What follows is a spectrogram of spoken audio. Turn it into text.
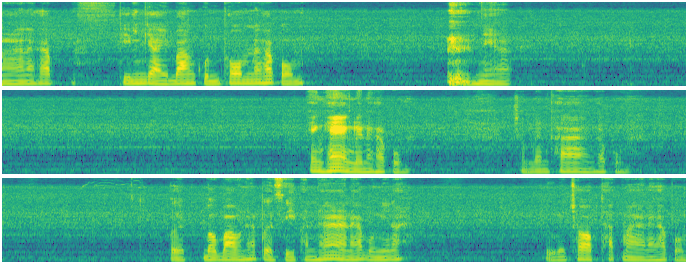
มานะครับ พิมพ์ใหญ่บางขุนพรมนะครับผม เนี่ยฮะแห้งๆเลยนะครับผมชมด้านข้างครับผม ปิดเบาๆนะเปิด 4,500 นะครับตรงนี้นะดูแล้วชอบทักมานะครับผม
